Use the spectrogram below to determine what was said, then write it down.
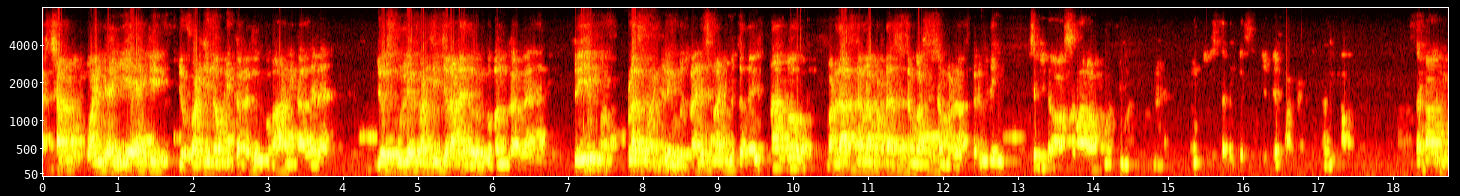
अच्छा पॉइंट है, ये है कि जो फर्जी नौकरी कर रहे थे उनको बाहर निकाल दे रहे हैं। जो स्कूल फर्जी चला रहे थे उनको बंद कर रहे हैं। तो ये प्लस पॉइंट है, लेकिन कुछ माइनस पॉइंट भी चलते इतना तो बर्दाश्त करना पड़ता है सिस्टम का सिस्टम बर्दाश्त कर भी नहीं सवाल और तरीके से सरकार भी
